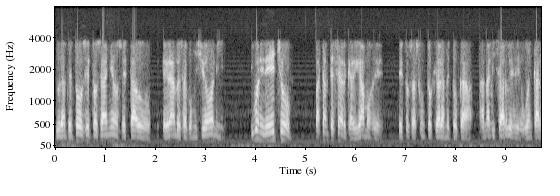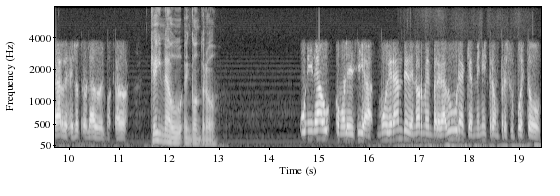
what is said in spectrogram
durante todos estos años he estado integrando esa comisión y, y bueno, y de hecho bastante cerca, digamos, de, de estos asuntos que ahora me toca analizar desde o encarar desde el otro lado del mostrador. ¿Qué INAU encontró? Un INAU, como le decía, muy grande, de enorme envergadura, que administra un presupuesto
